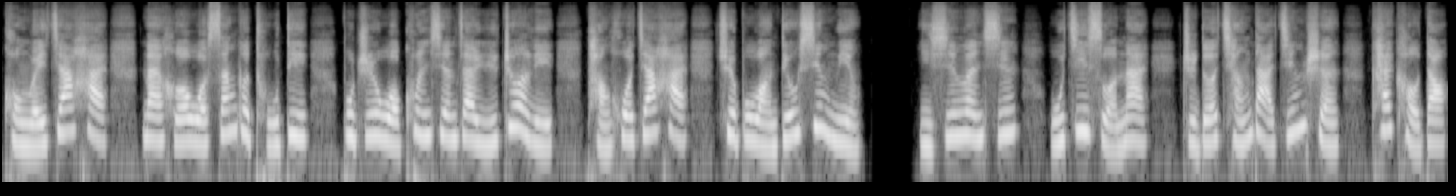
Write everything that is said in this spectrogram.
恐为加害。奈何我三个徒弟，不知我困陷在于这里，倘或加害，却不枉丢性命。”以心问心，无计所奈，只得强打精神，开口道：“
